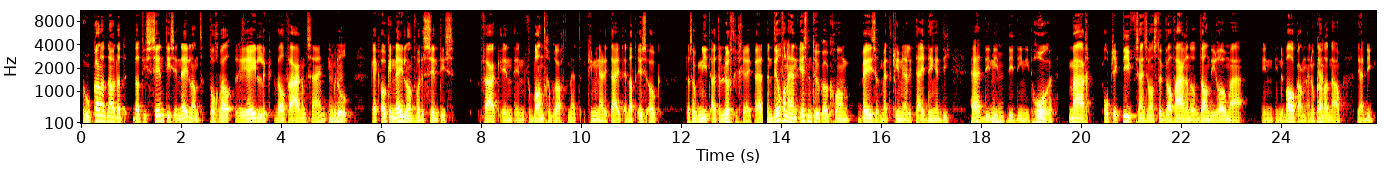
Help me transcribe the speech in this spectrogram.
hoe kan het nou dat, dat die Sinti's in Nederland toch wel redelijk welvarend zijn? Ik Mhm. bedoel, kijk, ook in Nederland worden Sinti's vaak in, in verband gebracht met criminaliteit. En dat is ook, dat is ook niet uit de lucht gegrepen. Hè? Een deel van hen is natuurlijk ook gewoon bezig met criminaliteit, dingen die, hè, die, niet, Mhm. die, die niet horen. Maar objectief zijn ze wel een stuk welvarender dan die Roma in, in de Balkan. En hoe kan Ja. dat nou? Ja, die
